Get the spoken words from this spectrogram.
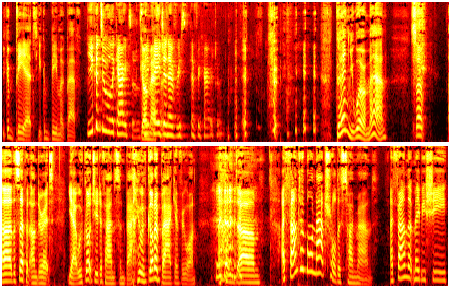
You can be it. You can be Macbeth. You can do all the characters. Go Nick Cage in every every character. Then you were a man. So, uh, the serpent under it. Yeah, we've got Judith Anderson back. We've got her back, everyone. And um, I found her more natural this time round. I found that maybe she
